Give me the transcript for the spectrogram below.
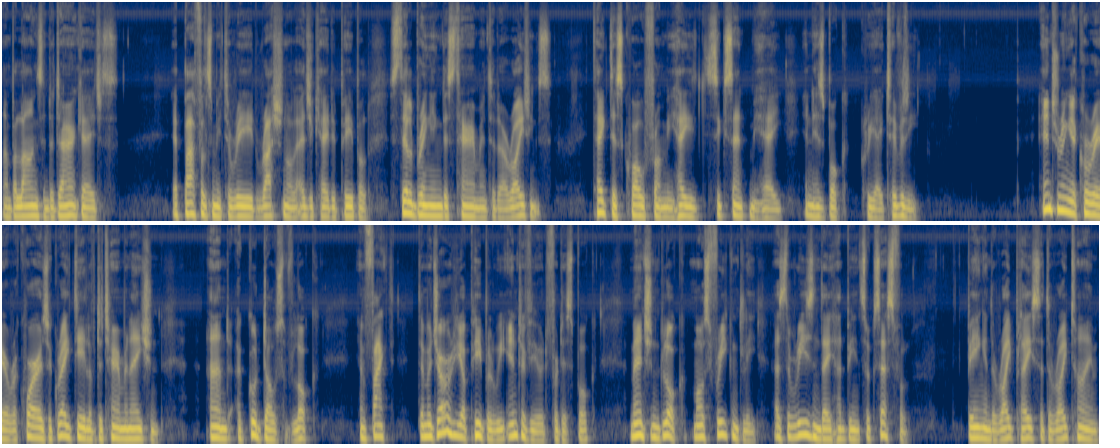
and belongs in the dark ages. It baffles me to read rational, educated people still bringing this term into their writings. Take this quote from Mihai Csikszentmihalyi in his book Creativity. Entering a career requires a great deal of determination and a good dose of luck. In fact, the majority of people we interviewed for this book mentioned luck most frequently as the reason they had been successful. Being in the right place at the right time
